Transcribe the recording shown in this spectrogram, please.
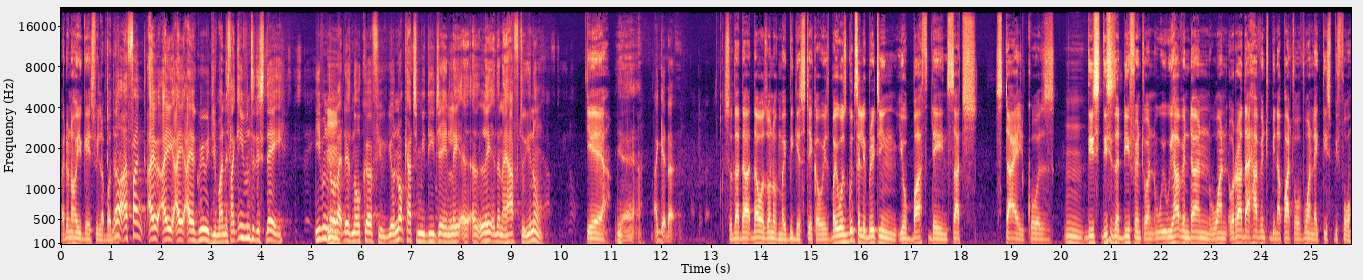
I don't know how you guys feel about that. No, I think I, I, I, agree with you, man. It's like even to this day, even though hmm. like there's no curfew, you're not catching me DJing later uh, later than I have to. You know. Yeah. Yeah, I get that. So that, that that was one of my biggest takeaways. But it was good celebrating your birthday in such style because hmm. this this is a different one. We, we haven't done one, or rather, I haven't been a part of one like this before.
